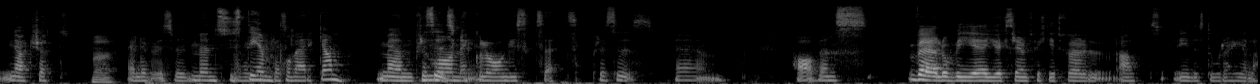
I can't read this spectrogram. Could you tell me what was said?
nötkött Nej. eller svin. Men systempåverkan. Men precis. Humanekologiskt sett. Precis. Ehm, havens väl och ve är ju extremt viktigt för allt i det stora hela.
